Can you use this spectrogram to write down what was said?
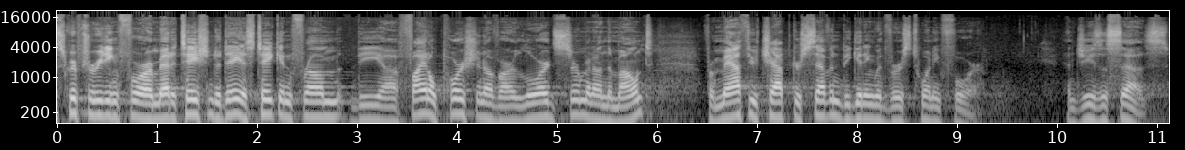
The scripture reading for our meditation today is taken from the uh, final portion of our Lord's Sermon on the Mount from Matthew chapter 7, beginning with verse 24. And Jesus says,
